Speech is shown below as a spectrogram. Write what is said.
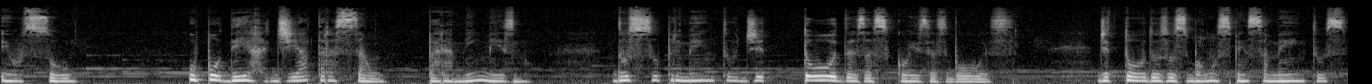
Eu sou o poder de atração para mim mesmo do suprimento de todas as coisas boas, de todos os bons pensamentos,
